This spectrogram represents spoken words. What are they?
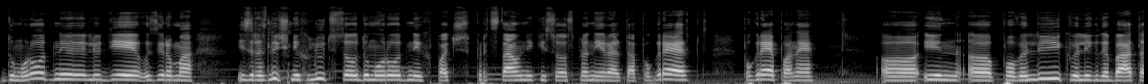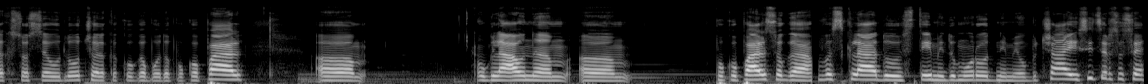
domorodni ljudje, oziroma iz različnih ljudstev domorodnih, pač predstavniki so splanirali ta pogreb, pogreb ne. Uh, in uh, po velikih, velikih debatah so se odločili, kako ga bodo pokopali. Um, v glavnem, um, pokopali so ga v skladu s temi domorodnimi običaji. Sicer so se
